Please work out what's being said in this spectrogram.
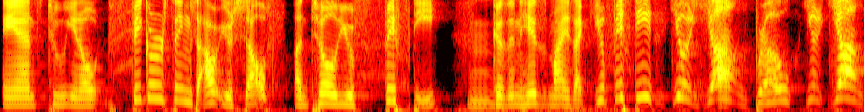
and to you know figure things out yourself until you're 50 mm. because in his mind he's like you're 50 you're young bro. You're young.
